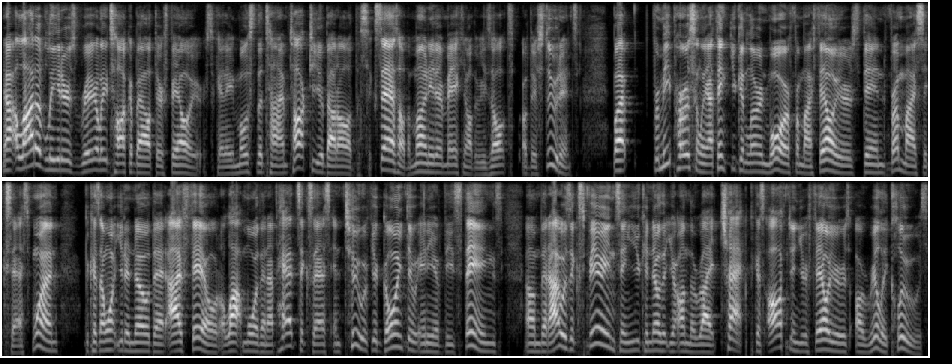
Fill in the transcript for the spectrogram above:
Now, a lot of leaders rarely talk about their failures. Okay, they most of the time talk to you about all the success, all the money they're making, all the results of their students. But for me personally, I think you can learn more from my failures than from my success. One, because I want you to know that I've failed a lot more than I've had success. And two, if you're going through any of these things um, that I was experiencing, you can know that you're on the right track because often your failures are really clues.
